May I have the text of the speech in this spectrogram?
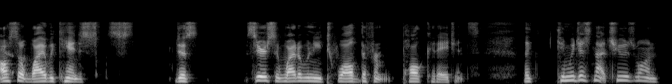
also, why we can't just just seriously, why do we need 12 different Paul Polkit agents? Like, can we just not choose one?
